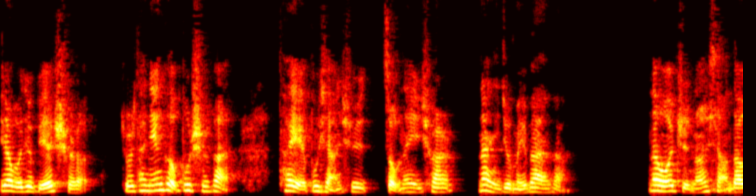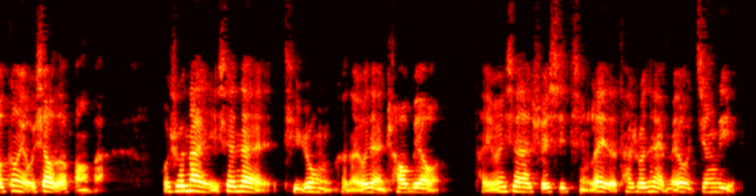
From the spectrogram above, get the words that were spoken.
要不就别吃了。”就是他宁可不吃饭，他也不想去走那一圈儿。那你就没办法。那我只能想到更有效的方法。我说：“那你现在体重可能有点超标。”他因为现在学习挺累的，他说他也没有精力。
